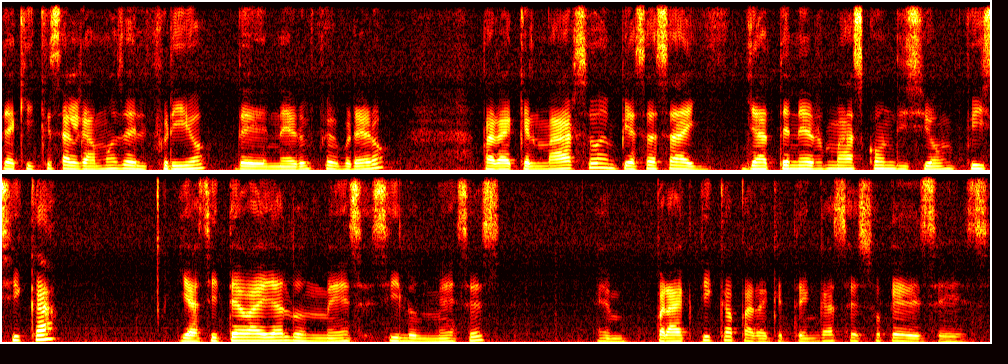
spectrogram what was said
de aquí que salgamos del frío de enero y febrero, para que en marzo empiezas a ya tener más condición física y así te vayas los meses y los meses en práctica para que tengas eso que desees.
